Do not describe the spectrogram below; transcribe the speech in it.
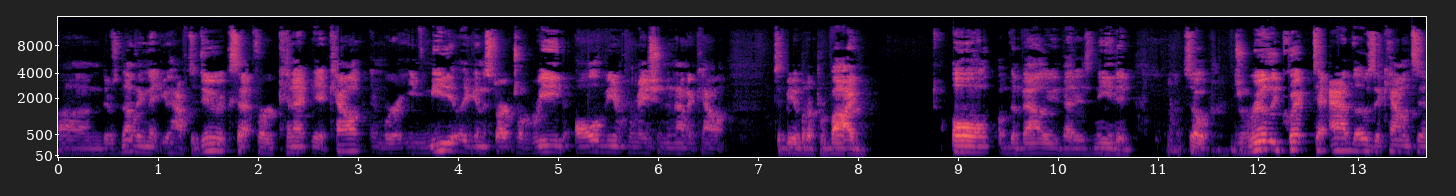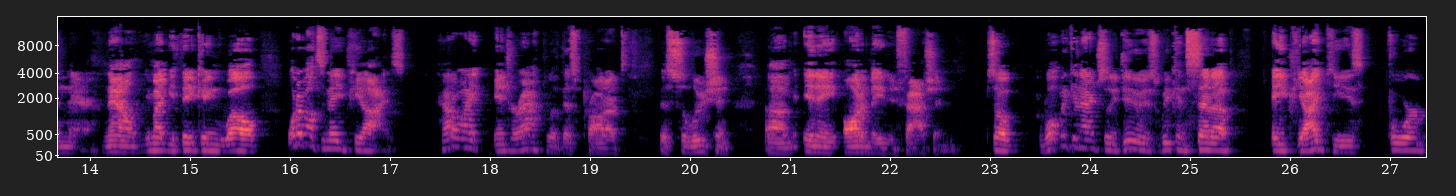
Um, there's nothing that you have to do except for connect the account, and we're immediately going to start to read all of the information in that account to be able to provide all of the value that is needed. So it's really quick to add those accounts in there. Now, you might be thinking, well, what about some APIs? How do I interact with this product, this solution, um, in a automated fashion? So what we can actually do is we can set up API keys for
